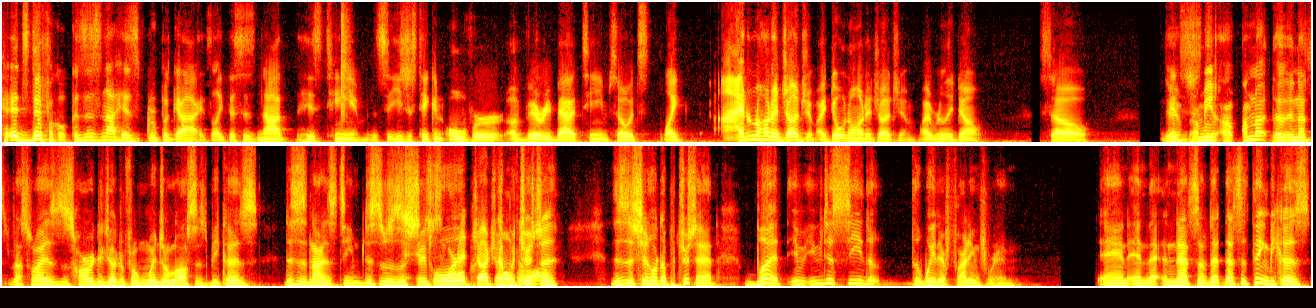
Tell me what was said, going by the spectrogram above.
it's difficult because this is not his group of guys. Like this is not his team. This, he's just taken over a very bad team. So it's like I don't know how to judge him. I don't know how to judge him. I really don't. So Yeah, It's I mean, I'm, not, uh, and that's that's why it's hard to judge him from wins or losses because this is not his team. This was a just shithole hard to judge him that Patricia. This is a shithole that Patricia had. But if you just see the the way they're fighting for him, and and that, and that's that that's the thing because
